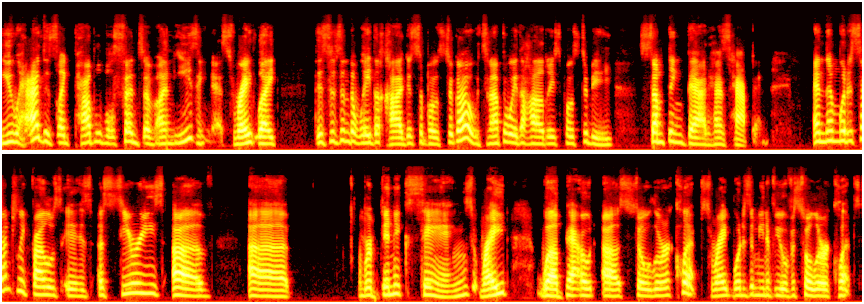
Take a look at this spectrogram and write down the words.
you had this like palpable sense of uneasiness, right? Like this isn't the way the Chag is supposed to go. It's not the way the holiday is supposed to be. Something bad has happened. And then what essentially follows is a series of uh, rabbinic sayings, right? Well, about a solar eclipse, right? What does it mean if you have a solar eclipse?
